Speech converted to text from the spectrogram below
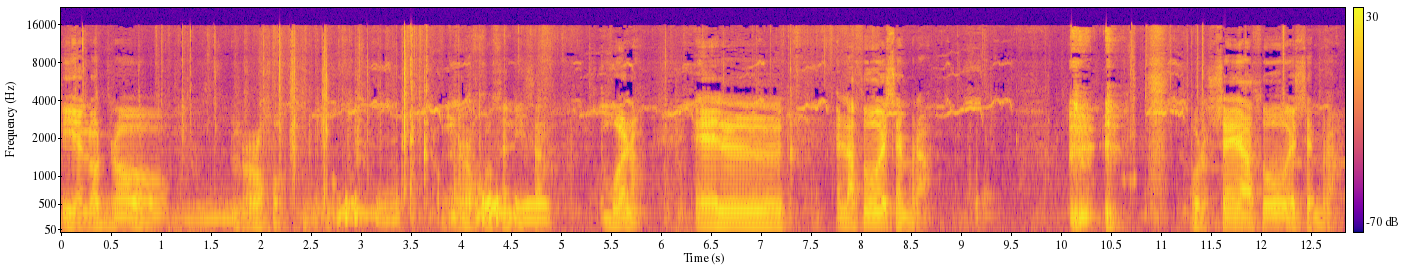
Y el otro rojo. Rojo ceniza. Bueno, el, el azul es hembra. Por ser azul es hembra,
